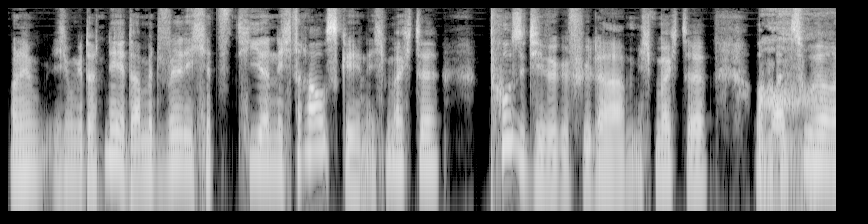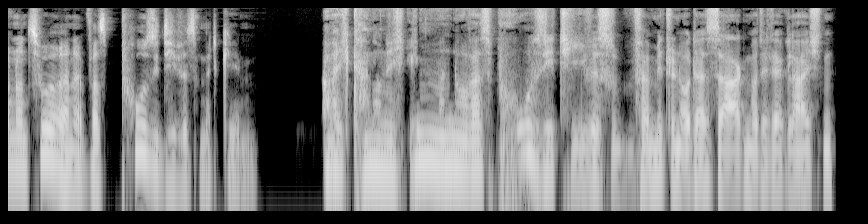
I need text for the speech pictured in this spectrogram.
Und ich habe gedacht, nee, damit will ich jetzt hier nicht rausgehen. Ich möchte positive Gefühle haben. Ich möchte auch oh. meinen Zuhörern und Zuhörern etwas Positives mitgeben. Aber ich kann doch nicht immer nur was Positives vermitteln oder sagen oder dergleichen.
